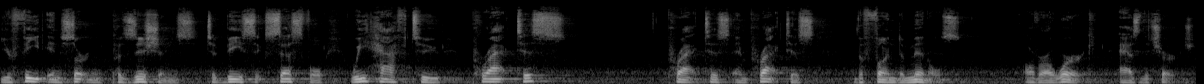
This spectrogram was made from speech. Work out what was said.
your feet in certain positions to be successful. We have to practice, practice, and practice the fundamentals of our work as the church.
